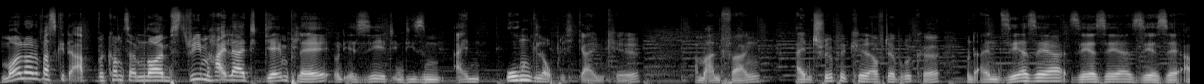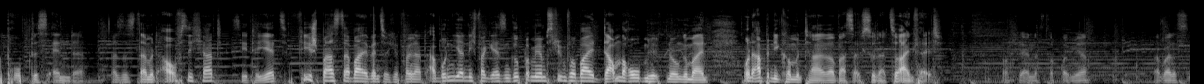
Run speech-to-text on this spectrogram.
Moin Leute, was geht ab? Willkommen zu einem neuen Stream Highlight Gameplay und ihr seht in diesem einen unglaublich geilen Kill am Anfang, einen Triple Kill auf der Brücke und ein sehr, sehr, sehr, sehr, sehr, sehr abruptes Ende. Was es damit auf sich hat, seht ihr jetzt. Viel Spaß dabei, wenn es euch gefallen hat. Abonnieren nicht vergessen, guckt bei mir im Stream vorbei, Daumen nach oben hilft mir ungemein und ab in die Kommentare, was euch so dazu einfällt. Ach, hier einer ist doch bei mir. Aber das,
